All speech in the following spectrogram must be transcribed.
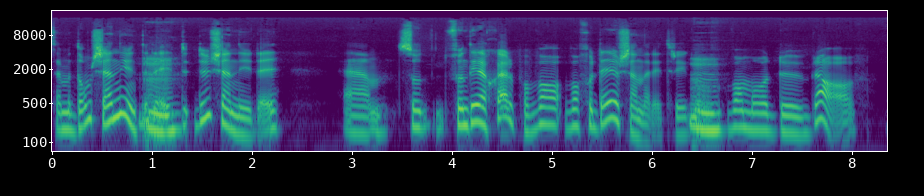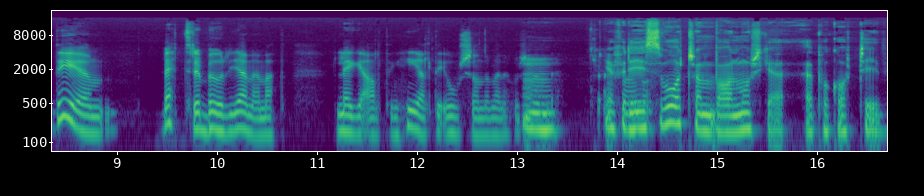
säga, men de känner ju inte Mm. dig. Du, du känner ju dig. Ehm, så fundera själv på vad, vad får dig att känna dig trygg. Mm. Och vad mår du bra av? Det är en bättre början än att lägga allting helt i okända människors Mm. händer. Ja, för det är svårt som barnmorska att på kort tid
